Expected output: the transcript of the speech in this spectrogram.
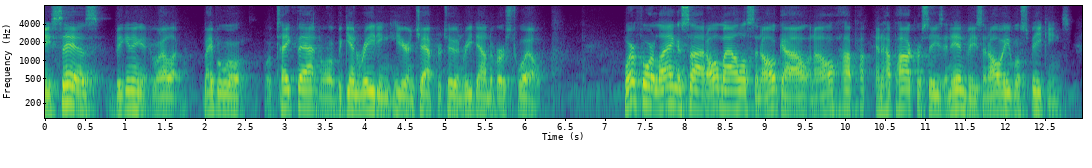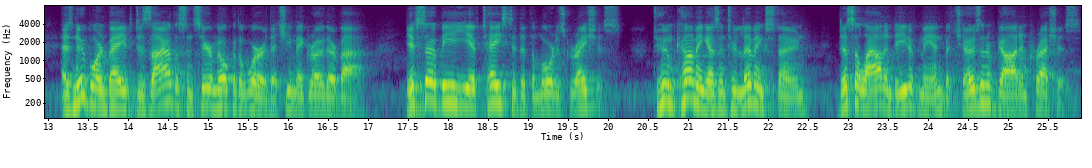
he says, beginning well, maybe we'll We'll take that and we'll begin reading here in chapter 2 and read down to verse 12. Wherefore, laying aside all malice and all guile and all hypo- and hypocrisies and envies and all evil speakings, as newborn babes desire the sincere milk of the word, that ye may grow thereby. If so be ye have tasted that the Lord is gracious, to whom coming as unto living stone, disallowed indeed of men, but chosen of God and precious,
